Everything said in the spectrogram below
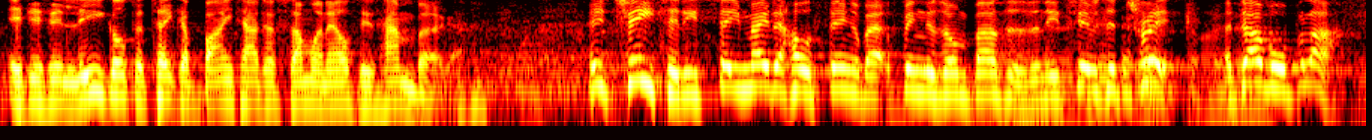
it is illegal to take a bite out of someone else's hamburger. He cheated. He, he made a whole thing about fingers on buzzers, and he, it was a trick, a double bluff.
